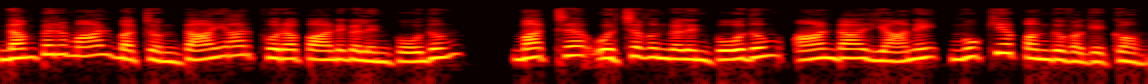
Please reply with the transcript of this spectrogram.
நம்பெருமாள் மற்றும் தாயார் புறப்பாடுகளின் போதும் மற்ற உற்சவங்களின் போதும் ஆண்டாள் யானை முக்கிய பங்கு வகிக்கும்.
